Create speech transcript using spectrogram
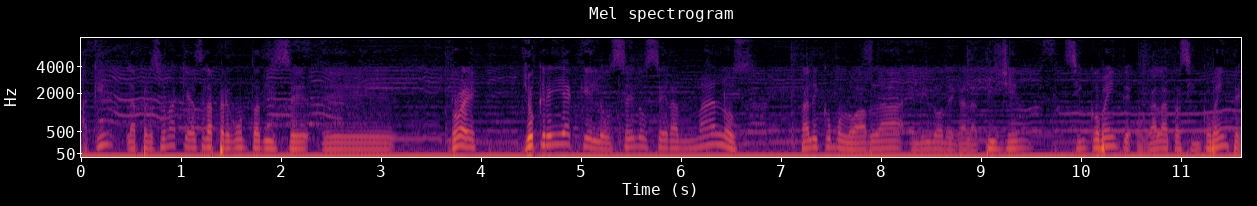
Aquí la persona que hace la pregunta dice, eh, Roe, yo creía que los celos eran malos, tal y como lo habla el libro de Galatijin 5:20 o Gálatas 5:20.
